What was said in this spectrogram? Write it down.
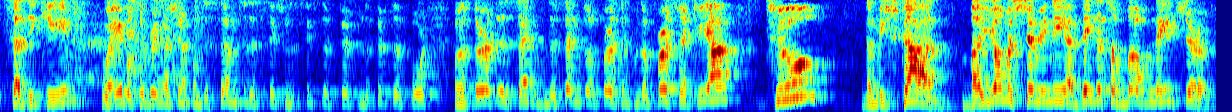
tzaddikim were able to bring Hashem from the seventh to the sixth, from the sixth to the fifth, from the fifth to the fourth, from the third to the second, from the second to the first, and from the first Shekiyah to the Mishkan. Bayom Hashemini, a day that's above nature.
